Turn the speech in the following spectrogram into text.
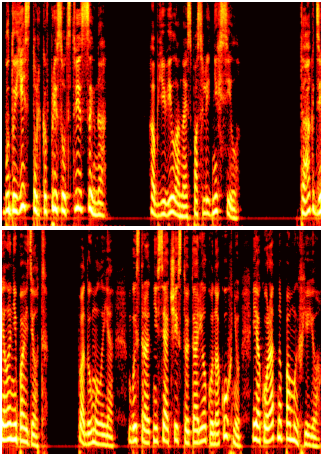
буду есть только в присутствии сына», – объявила она из последних сил. «Так дело не пойдет», – подумала я, быстро отнеся чистую тарелку на кухню и аккуратно помыв ее.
